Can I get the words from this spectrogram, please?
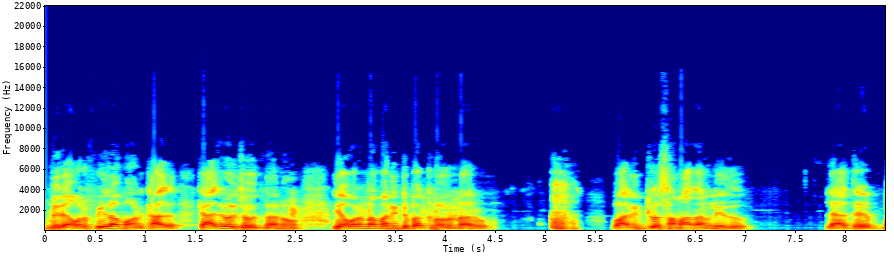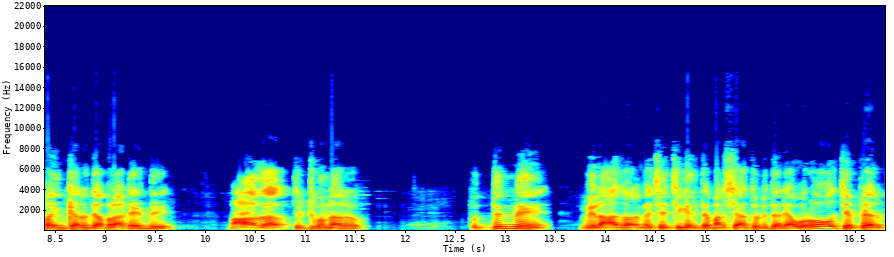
మీరు ఎవరు ఫీల్ అవ్వండి క్యాజువల్ చెబుతున్నాను. ఎవరన్నా మన ఇంటి పక్కన వాళ్ళు ఉన్నారు. వారింట్లో సమాధానం లేదు. లేకపోతే భయంకర దెబ్బలాటైంది. బాగా తిట్టుకున్నారు. పొద్దున్నే వీళ్ళు ఆదివారంగా చర్చికి వెళ్తే మనశ్శాంతి ఉంటుందని ఎవరో చెప్పారు.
